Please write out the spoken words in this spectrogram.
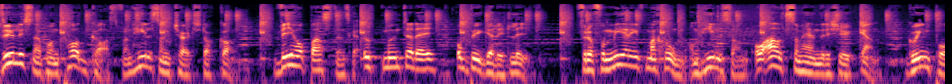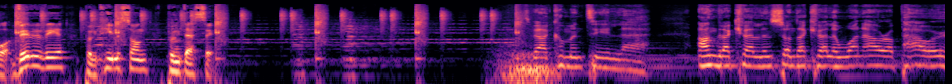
Du lyssnar på en podcast från Hillsong Church Stockholm. Vi hoppas den ska uppmuntra dig och bygga ditt liv. För att få mer information om Hillsong och allt som händer i kyrkan, gå in på www.hillsong.se. Välkommen till eh, andra kvällen, söndagskvällen, One Hour of Power.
